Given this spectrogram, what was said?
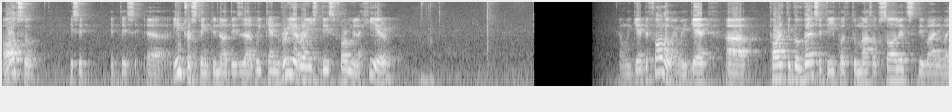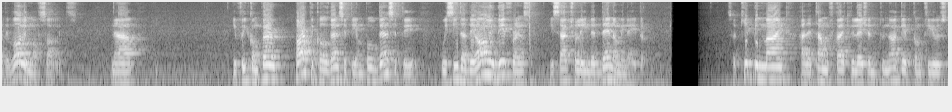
Also, is it, it is uh, interesting to notice that we can rearrange this formula here and we get the following. We get uh, particle density equals to mass of solids divided by the volume of solids. Now, if we compare particle density and bulk density, we see that the only difference is actually in the denominator. So keep in mind at the time of calculation to not get confused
